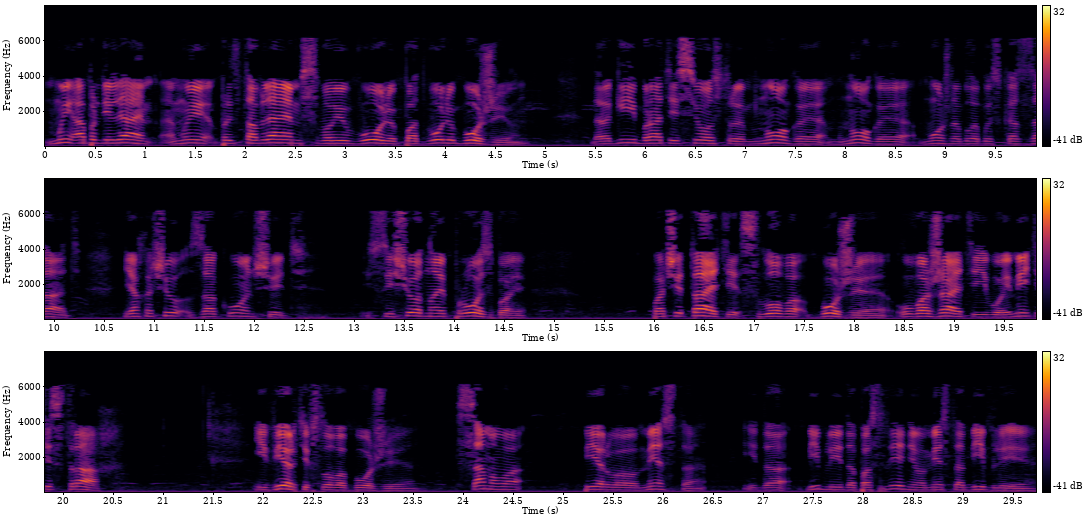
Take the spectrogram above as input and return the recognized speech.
мы определяем, мы представляем свою волю под волю Божию. Дорогие братья и сестры, многое, многое можно было бы сказать. Я хочу закончить с еще одной просьбой. Почитайте Слово Божие, уважайте его, имейте страх и верьте в Слово Божие. С самого первого места и до Библии, до последнего места Библии.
